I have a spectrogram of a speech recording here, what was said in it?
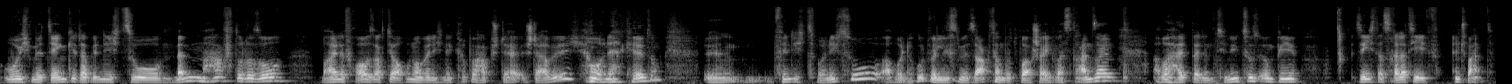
wo ich mir denke, da bin ich zu memmenhaft oder so. Meine Frau sagt ja auch immer, wenn ich eine Grippe habe, sterbe ich eine Erkältung. Äh, Finde ich zwar nicht so, aber na gut, wenn sie es mir sagt, dann wird wahrscheinlich was dran sein. Aber halt bei dem Tinnitus irgendwie sehe ich das relativ entspannt.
